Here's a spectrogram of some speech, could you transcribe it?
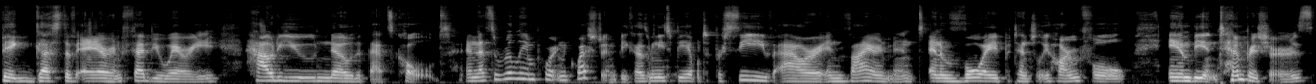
big gust of air in February, how do you know that that's cold? And that's a really important question because we need to be able to perceive our environment and avoid potentially harmful ambient temperatures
